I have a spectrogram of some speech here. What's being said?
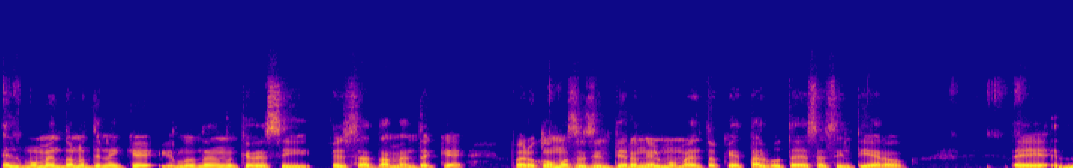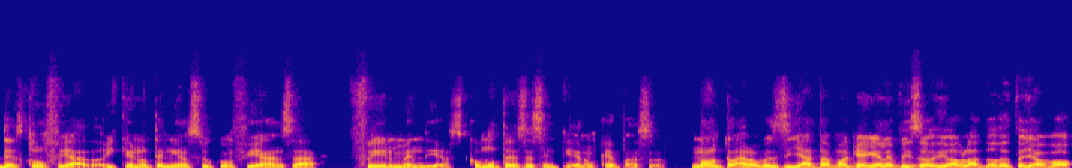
el momento? No tienen que, no tienen que decir exactamente qué, pero cómo se sintieron en el momento que tal vez ustedes se sintieron eh, desconfiados y que no tenían su confianza firme en Dios. ¿Cómo ustedes se sintieron? ¿Qué pasó? No, claro, pues si ya estamos aquí en el episodio hablando de esto, ya, vamos,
